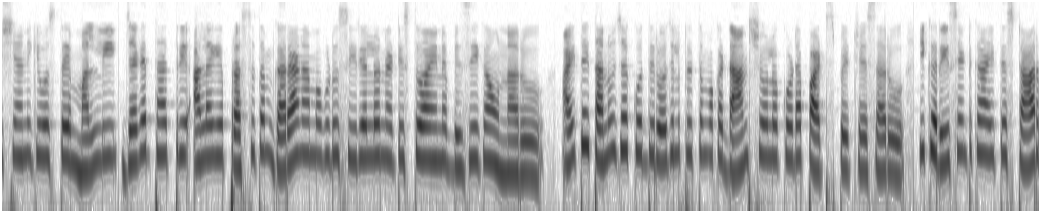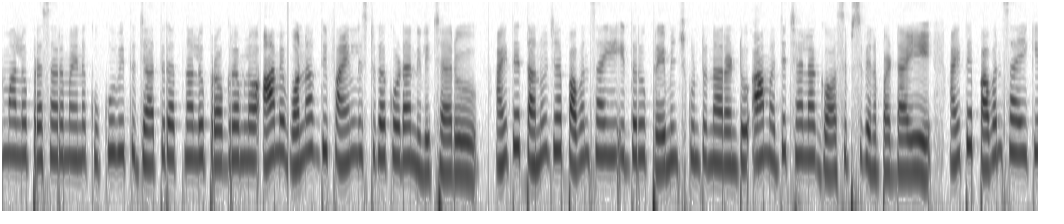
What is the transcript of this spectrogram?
విషయానికి వస్తే మళ్ళీ జగద్ధాత్రి అలాగే ప్రస్తుతం గరానా మొగుడు సీరియల్లో నటిస్తూ ఆయన బిజీగా ఉన్నారు. అయితే తనూజ కొద్ది రోజుల క్రితం ఒక డాన్స్ షోలో కూడా పార్టిసిపేట్ చేశారు. ఇక రీసెంట్గా అయితే స్టార్ మాలో ప్రసారమైన కుకు విత్ జాతిరత్నాలు ప్రోగ్రాంలో ఆమె వన్ ఆఫ్ ది ఫైనలిస్ట్గా కూడా నిలిచారు. అయితే తనూజ పవన్ సాయి ఇద్దరు ప్రేమించుకుంటున్నారంటూ ఆ మధ్య చాలా గాసిప్స్ వినపడ్డాయి. అయితే పవన్ సాయికి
